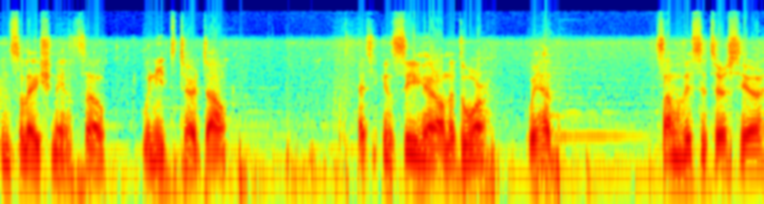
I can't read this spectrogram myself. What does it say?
insulation in, so we need to tear it down. As you can see here on the door, we had some visitors here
